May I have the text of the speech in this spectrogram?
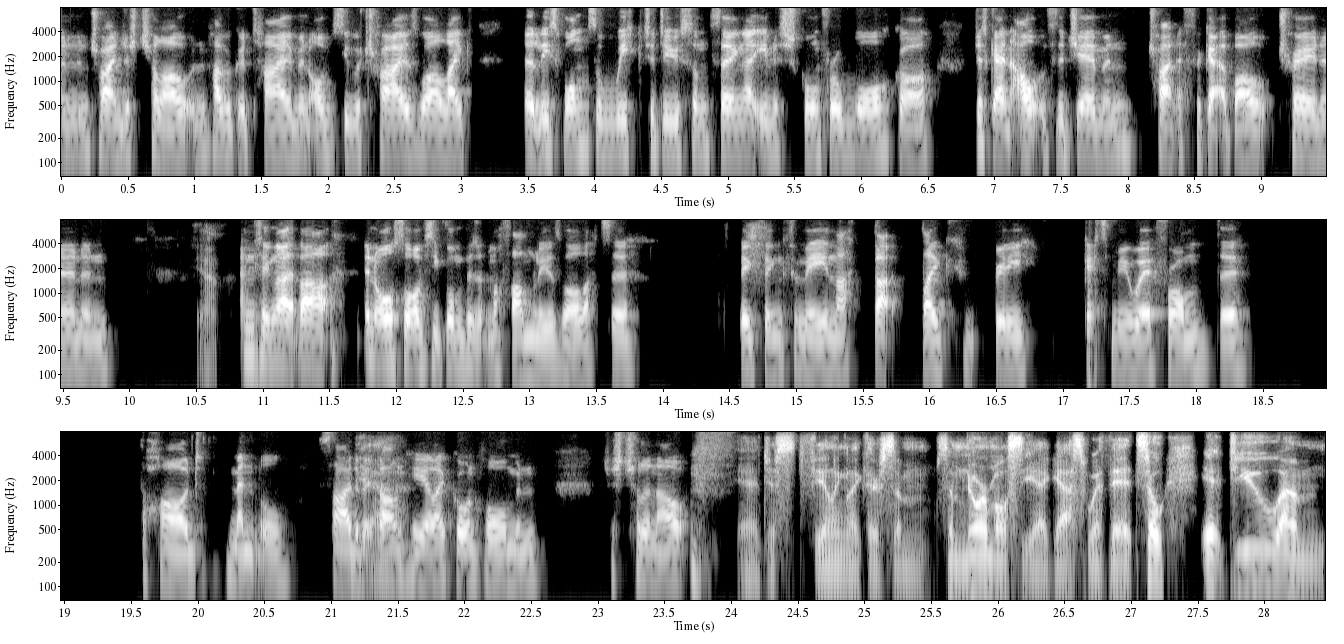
and try and just chill out and have a good time. And obviously we try as well, like at least once a week to do something, like even just going for a walk or just getting out of the gym and trying to forget about training and yeah, anything like that. And also obviously go and visit my family as well. That's a big thing for me. And that that like really gets me away from the the hard mental side of yeah. it down here, like going home and just chilling out. Yeah, just feeling like there's some some normalcy, I guess, with it. So, it, do you um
